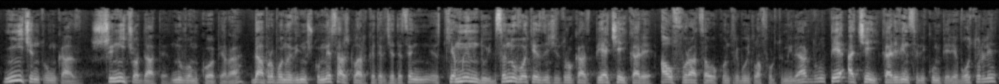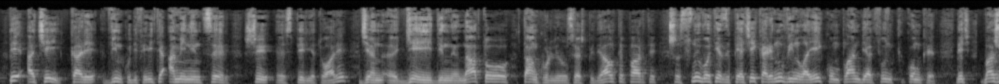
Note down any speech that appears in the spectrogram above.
nici într-un caz și niciodată nu vom coopera. Dar, apropo, noi venim și cu un mesaj clar către cetățeni, chemându-i să nu voteze nici într-un caz pe acei care au furat sau au contribuit la furtul miliardului, pe acei care vin să le cumpere voturile, pe acei care vin cu diferite amenințări și sperietoare, gen gay din NATO, tancurile rusești pe de altă parte, și să nu voteze pe acei care nu vin la ei cu un plan de acțiuni concret. Deci, majoritatea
